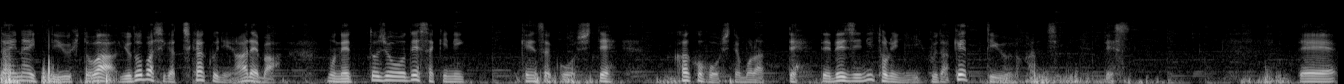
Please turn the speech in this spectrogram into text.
たいないっていう人はヨドバシが近くにあればもうネット上で先に検索をして確保してもらってでレジに取りに行くだけっていうような感じです。で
